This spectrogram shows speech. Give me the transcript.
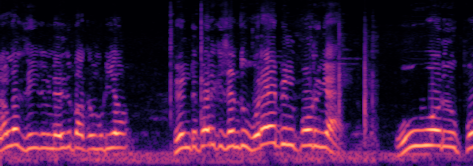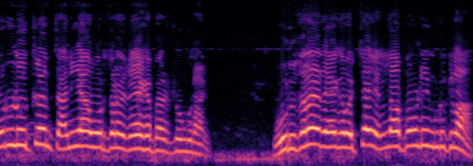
நல்லது செய்துன்னு எதிர்பார்க்க முடியும்? ரெண்டு பேருக்கு சேர்ந்து ஒரே பில் போடுங்க. ஒவ்வொரு பொருளுக்கும் தனியாக ஒரு தடவை ரேகை பெறட்டுங்கிறாங்க ஒரு தடவை ரேகை வச்சா எல்லா பொருளையும் கொடுக்கலாம்.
